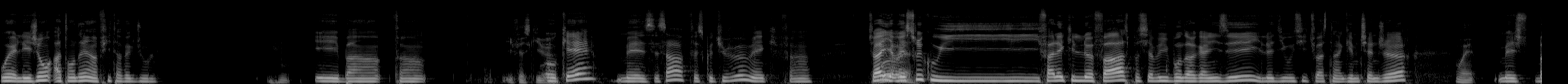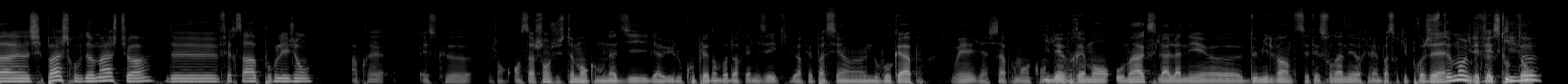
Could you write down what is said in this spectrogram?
ouais, les gens attendaient un feat avec Jules. Mhm. Et ben, enfin, Il fait ce qu'il veut. ok, mais c'est ça, fais ce que tu veux, mec. Enfin, tu vois, il y avait ouais. ce truc où il, il fallait qu'il le fasse parce qu'il y avait eu bande organisée. Il le dit aussi, tu vois, c'était un game changer. Ouais. Mais je- bah, je sais pas, je trouve dommage, tu vois, de faire ça pour les gens. Après, est-ce que, genre, en sachant justement, comme on a dit, il y a eu le couplet dans Mode Organisé qui lui a fait passer un nouveau cap, Oui, il y a ça à prendre en compte. il est vraiment au max. Là, l'année euh, 2020, c'était son année alors qu'il n'a même pas sorti de projet. Justement, il, il faire ce tout le qu'il temps.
